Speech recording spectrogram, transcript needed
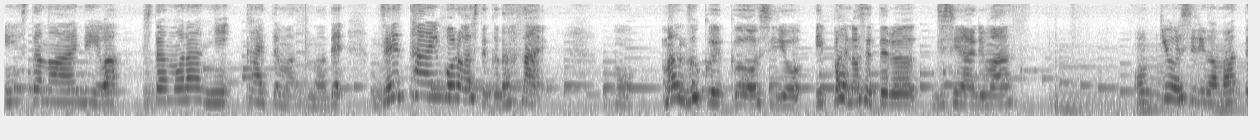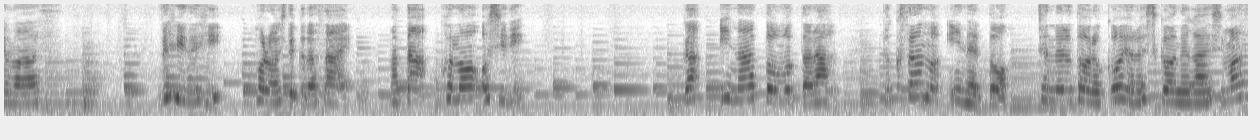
インスタの ID は下の欄に書いてますので絶対フォローしてください。もう満足いくお尻をいっぱい載せてる自信あります。大きいお尻が待ってます。ぜひぜひフォローしてください。またこのお尻がいいなと思ったらたくさんのいいねとチャンネル登録をよろしくお願いします。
